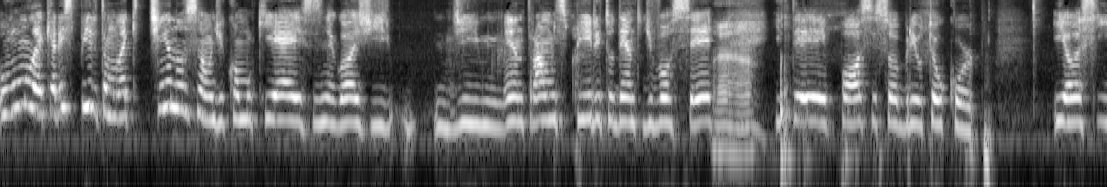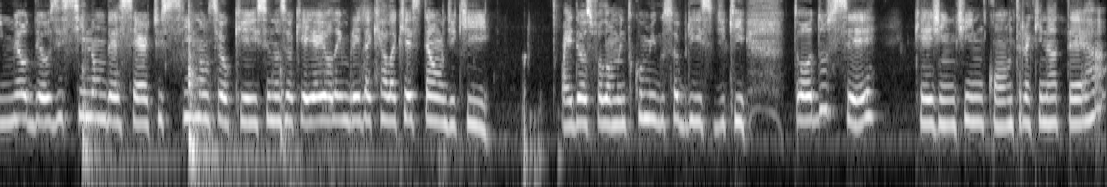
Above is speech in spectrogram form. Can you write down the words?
o moleque era espírita, o moleque tinha noção de como que é esses negócios de, de entrar um espírito dentro de você Aham. e ter posse sobre o teu corpo. E eu assim, meu Deus, e se não der certo? E se não sei o que? E se não sei o que? E aí eu lembrei daquela questão de que... Aí Deus falou muito comigo sobre isso, de que todo ser que a gente encontra aqui na Terra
